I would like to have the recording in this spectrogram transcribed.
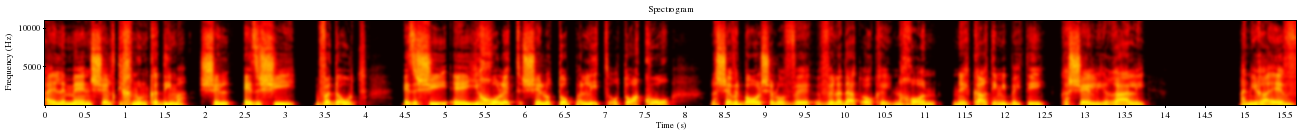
האלמנט של תכנון קדימה, של איזושהי ודאות, איזושהי אה, יכולת של אותו פליט, אותו עקור, לשבת בעול שלו ו- ולדעת, אוקיי, נכון, נעקרתי מביתי, קשה לי, רע לי, אני רעב,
